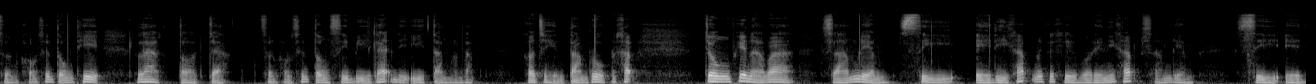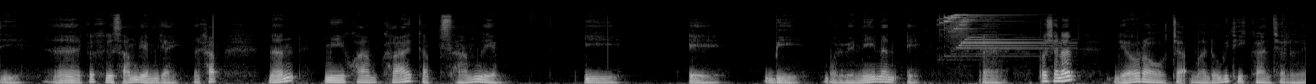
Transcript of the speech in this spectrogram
ส่วนของเส้นตรงที่ลากต่อจากส่วนของเส้นตรง CB และ DE ตามลำดับ ก็จะเห็นตามรูปนะครับ จงพิจารณาว่าสามเหลี่ยม CAD ครับนั่นก็คือบริเวณนี้ครับสามเหลี่ยม CAD อ่าก็คือสามเหลี่ยมใหญ่นะครับ นั้นมีความคล้ายกับสามเหลี่ยม EAB บริเวณนี้นั่นเองอ่าเพราะฉะนั้นเดี๋ยวเราจะมาดูวิธีการเฉลย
